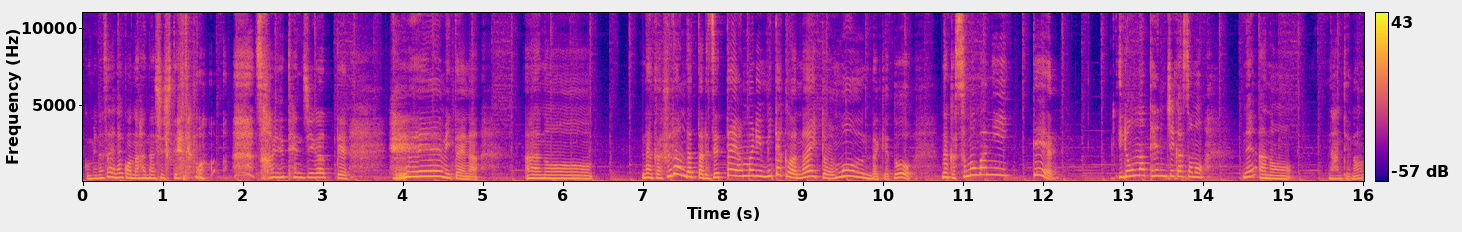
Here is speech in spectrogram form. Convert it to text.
ごめんなさいねこんな話してでも。そういう展示があってへえみたいな。あのー、なんか普段だったら絶対あんまり見たくはないと思うんだけどなんかその場に行っていろんな展示がそのねあのなんていうの？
